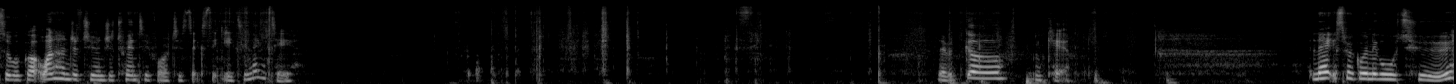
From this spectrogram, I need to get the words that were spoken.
So we've got 100, 200, 20, 40, 60, 80, 90. There we go. Okay. Next we're going to go to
